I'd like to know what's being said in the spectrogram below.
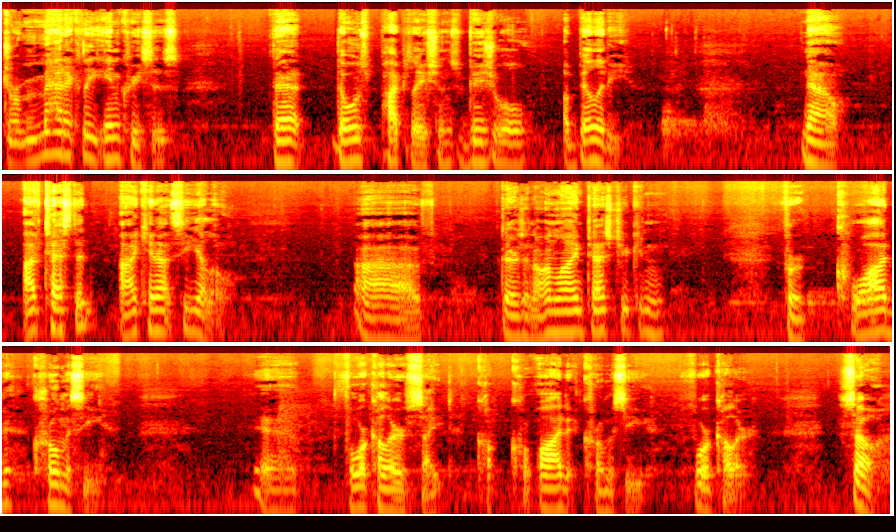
dramatically increases that those populations' visual ability. Now, I've tested, I cannot see yellow. Uh, there's an online test you can for quad chromacy. Uh, four color sight, quad chromacy, four color. So,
